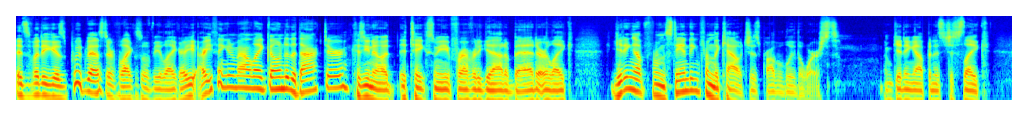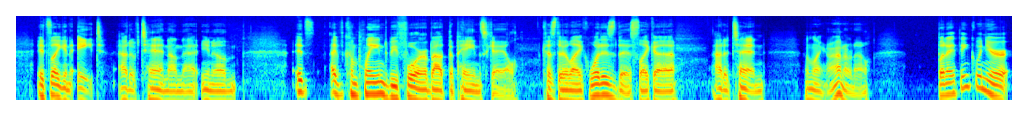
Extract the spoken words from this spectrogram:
it's funny because Foodmaster Flex will be like, "Are you are you thinking about like going to the doctor?" Because you know it, it takes me forever to get out of bed, or like getting up from standing from the couch is probably the worst. I'm getting up and it's just like it's like an eight out of ten on that. You know, it's I've complained before about the pain scale because they're like, "What is this?" Like a out of ten. I'm like, I don't know, but I think when you're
